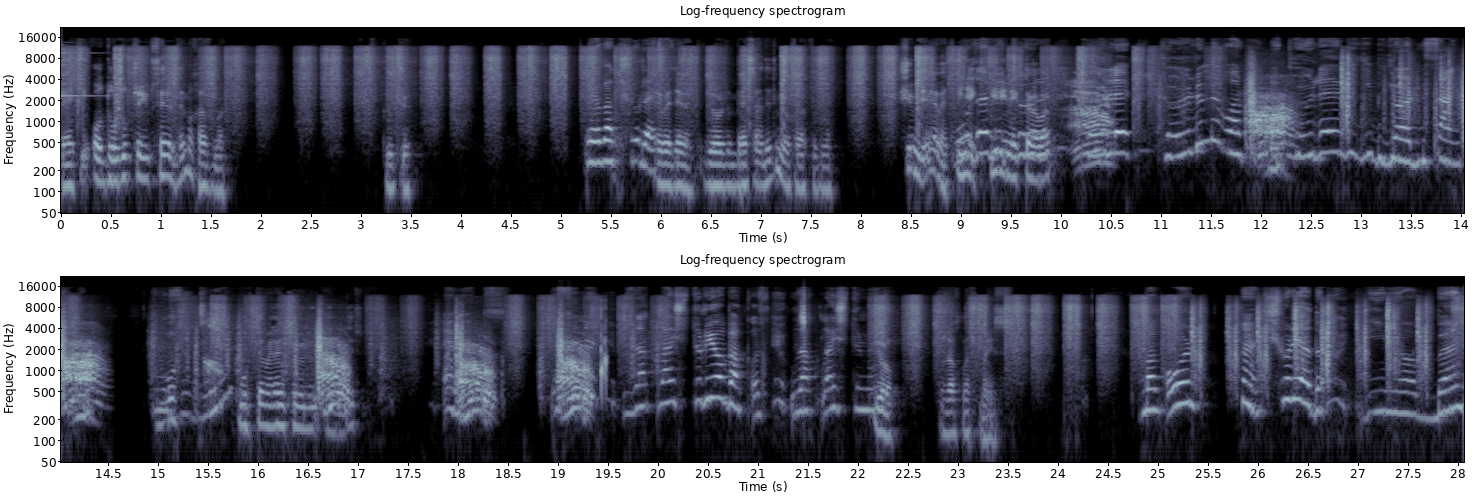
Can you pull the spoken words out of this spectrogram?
Belki o durdukça yükselir değil mi kazma? Gücü. ne bak şurası. Evet evet gördüm. Ben sana dedim ya o tarafta diye. Şimdi evet Burada inek, bir inek daha var. Köylü, köylü mü var? Ben köylü evi gibi gördüm sanki. Mu- Müzici. muhtemelen köylü olabilir. Evet. Uzaklaştırıyor bak. Uzaklaştırıyor. Yok uzaklaşmayız. Bak or ha, şuraya da ya ben.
